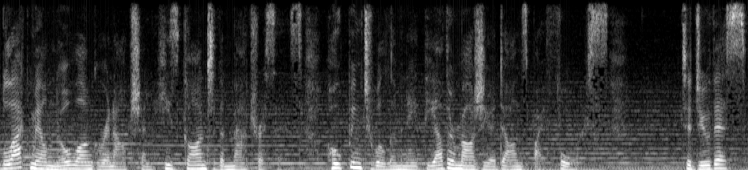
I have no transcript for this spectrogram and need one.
Blackmail no longer an option. He's gone to the mattresses, hoping to eliminate the other Maggia Dons by force. To do this,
